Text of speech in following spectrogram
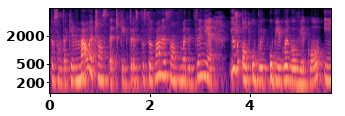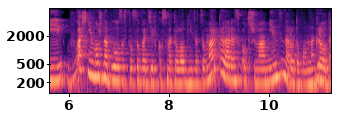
to są takie małe cząsteczki, które stosowane są w medycynie już od ubie- ubiegłego wieku i właśnie można było zastosować je w kosmetologii, za co marka Larens otrzymała międzynarodową nagrodę.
